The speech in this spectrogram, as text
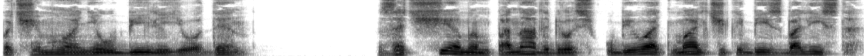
Почему они убили его, Дэн? Зачем им понадобилось убивать мальчика-бейсболиста?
